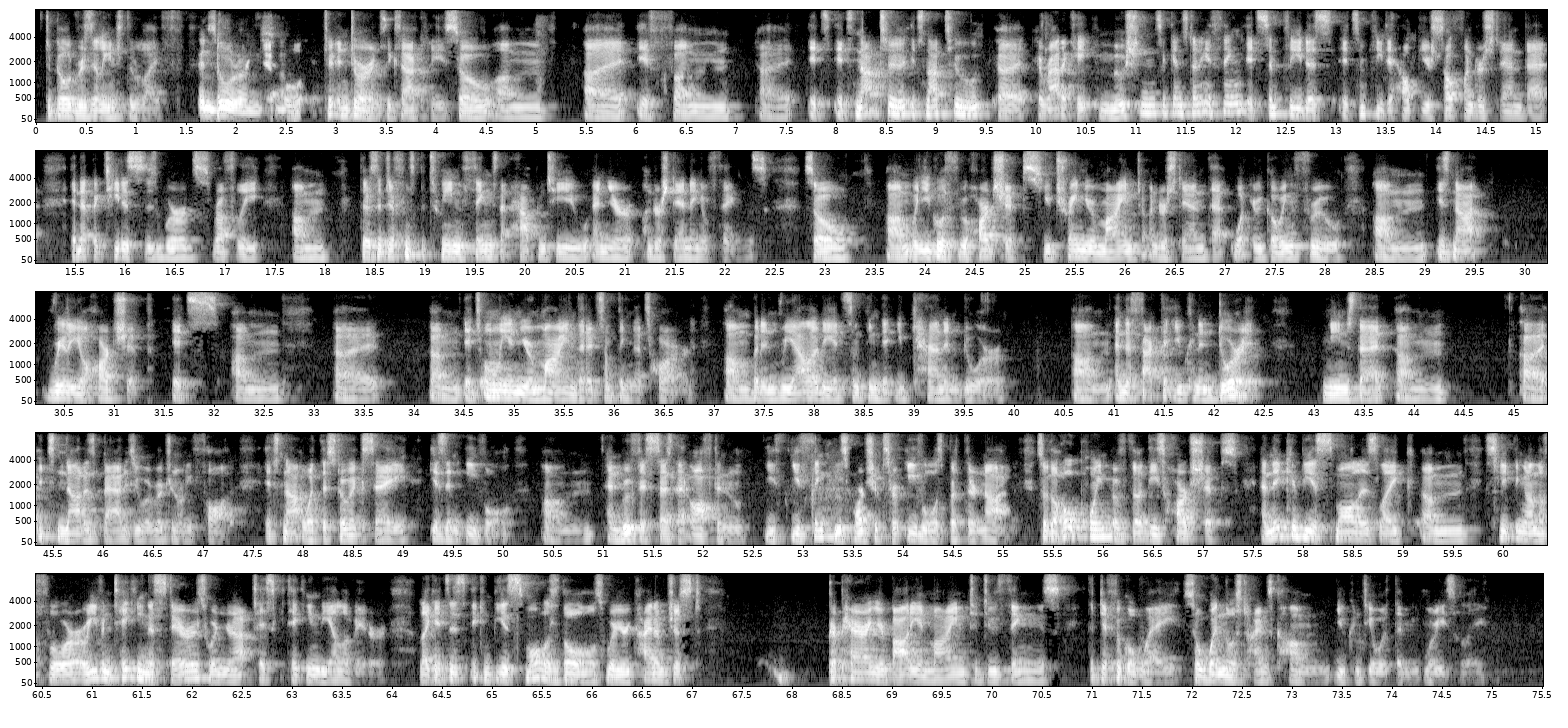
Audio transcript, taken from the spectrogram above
to build resilience through life Endurance. so, example, to endurance exactly so um, uh, if um, uh, it's it's not to it's not to uh, eradicate emotions against anything. It's simply to it's simply to help yourself understand that in Epictetus's words, roughly, um, there's a difference between things that happen to you and your understanding of things. So um, when you go through hardships, you train your mind to understand that what you're going through um, is not really a hardship. It's um, uh, um, it's only in your mind that it's something that's hard. Um, but in reality, it's something that you can endure. Um, and the fact that you can endure it means that um, uh, it's not as bad as you originally thought. It's not what the Stoics say is an evil. Um, and Rufus says that often. You, you think these hardships are evils, but they're not. So the whole point of the, these hardships, and they could be as small as like um, sleeping on the floor or even taking the stairs when you're not taking the elevator. Like it's as, it can be as small as those where you're kind of just preparing your body and mind to do things the difficult way. So when those times come, you can deal with them more easily.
